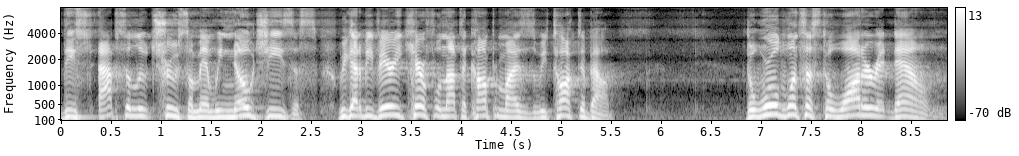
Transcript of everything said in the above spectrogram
these absolute truths, so man, we know Jesus. We got to be very careful not to compromise, as we talked about. The world wants us to water it down.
